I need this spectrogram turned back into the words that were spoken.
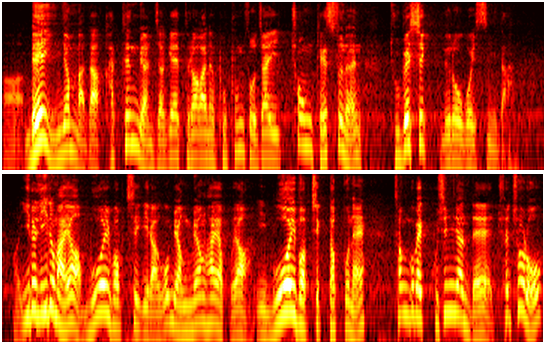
어, 매 2년마다 같은 면적에 들어가는 부품 소자의 총 개수는 두 배씩 늘어오고 있습니다. 어, 이를 이름하여 무어의 법칙이라고 명명하였고요. 이 무어의 법칙 덕분에 1990년대 최초로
